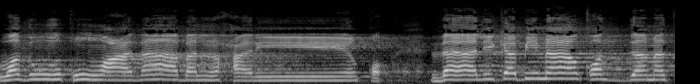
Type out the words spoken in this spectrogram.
وذوقوا عذاب الحريق ذلك بما قدمت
